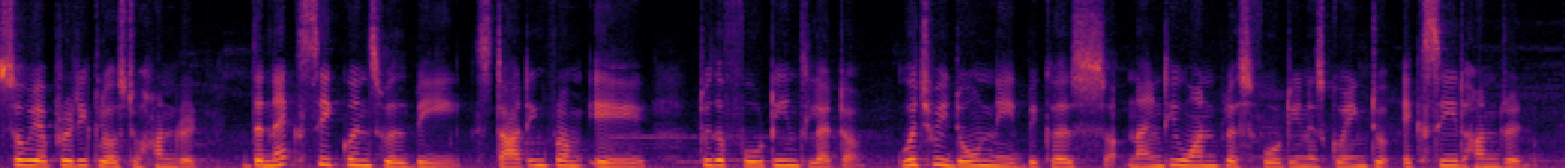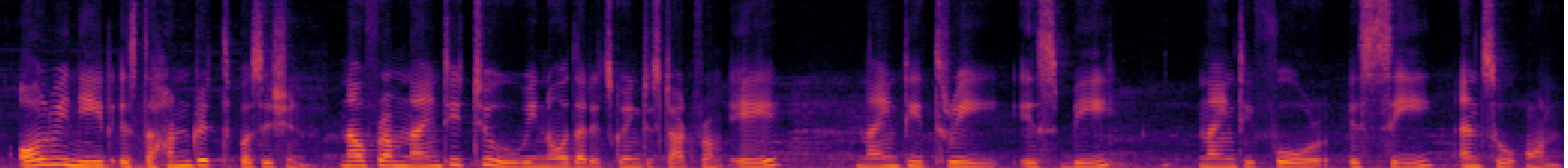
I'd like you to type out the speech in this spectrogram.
So we are pretty close to 100. The next sequence will be starting from A to the 14th letter, which we don't need because 91 plus 14 is going to exceed 100. All we need is the 100th position. Now from 92, we know that it's going to start from A, 93 is B, 94 is C, and so on.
